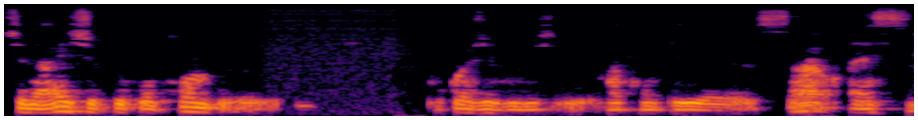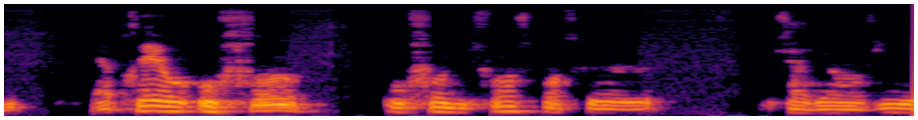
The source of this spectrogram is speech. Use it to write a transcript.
scénariste, je peux comprendre euh, pourquoi j'ai voulu raconter euh, ça ainsi. Après, au, au, fond, au fond du fond, je pense que j'avais envie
